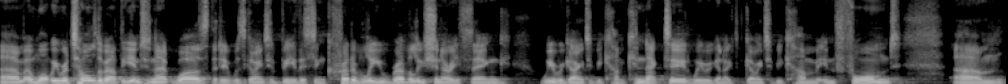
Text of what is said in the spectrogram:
Um, and what we were told about the internet was that it was going to be this incredibly revolutionary thing. We were going to become connected, we were going to, going to become informed. Um,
